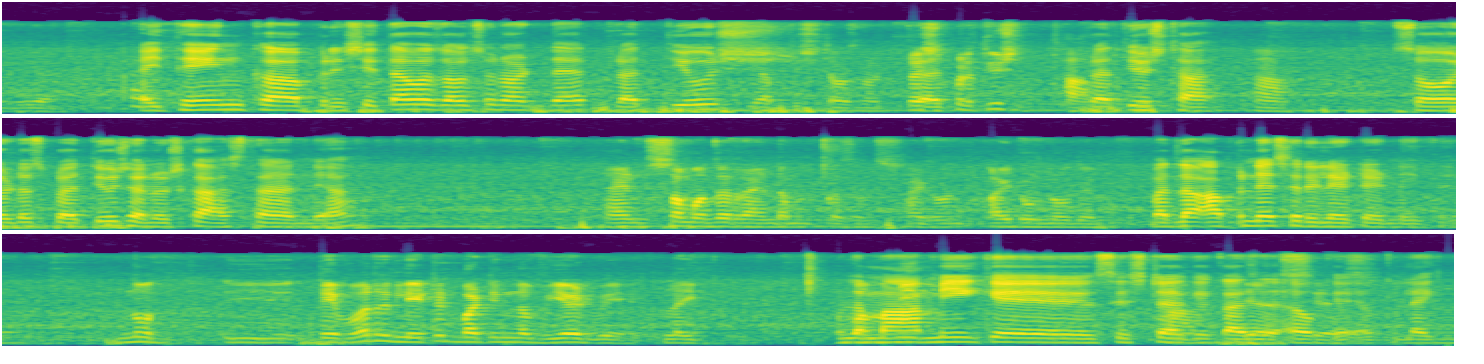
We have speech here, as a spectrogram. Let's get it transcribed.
there, yeah I think uh, Prishita was also not there. Pratyush. yeah Prishita was not Prat- Pratyush था Pratyush था. हाँ So it was Pratyush, Anushka, Astha, Anya. and some other random cousins I don't I don't know them मतलब अपने से related नहीं थे. no they were related but in a weird way like मतलब मामी के सिस्टर हाँ, के cousin. yes, okay, yes. okay, like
